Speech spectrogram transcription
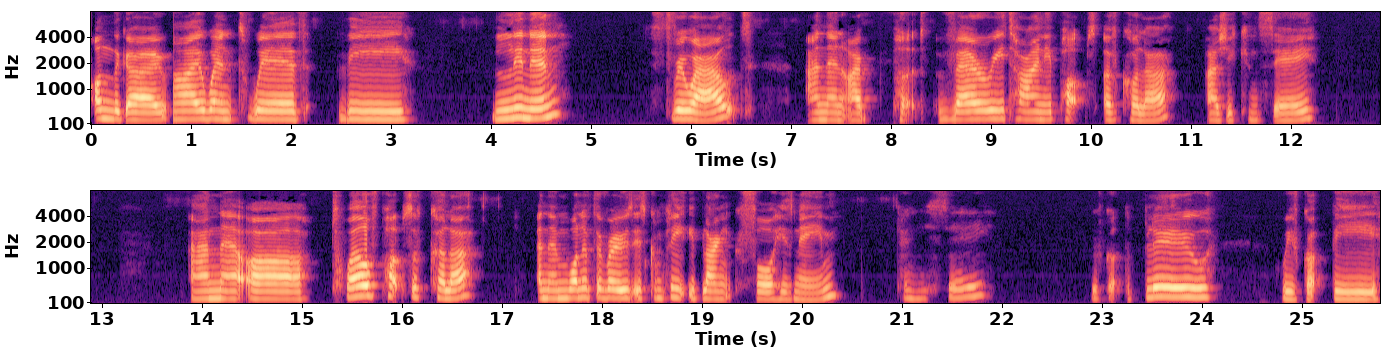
on the go. I went with the linen throughout and then I put very tiny pops of colour as you can see and there are 12 pops of colour and then one of the rows is completely blank for his name. Can you see? We've got the blue, we've got the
